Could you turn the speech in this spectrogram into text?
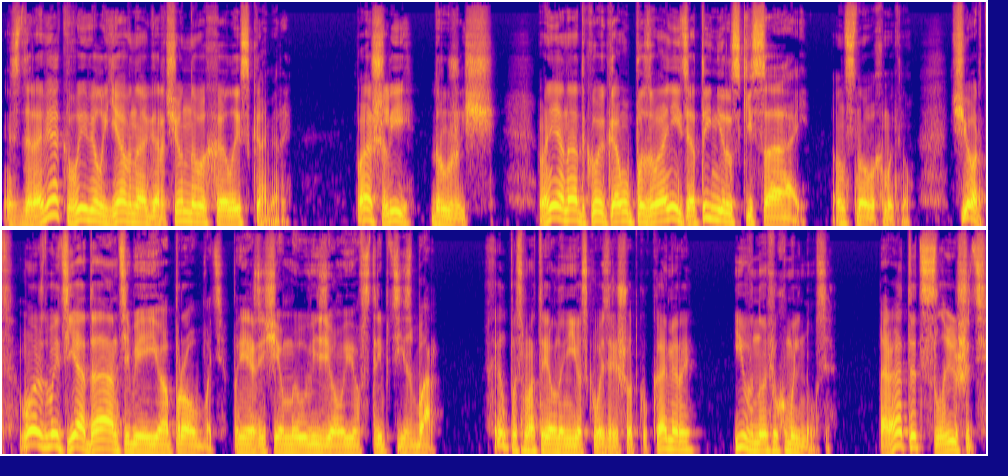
Здоровяк вывел явно огорченного Хэлла из камеры. «Пошли, дружище. Мне надо кое-кому позвонить, а ты не раскисай». Он снова хмыкнул. «Черт, может быть, я дам тебе ее опробовать, прежде чем мы увезем ее в стриптиз-бар». Хелл посмотрел на нее сквозь решетку камеры и вновь ухмыльнулся. «Рад это слышать.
